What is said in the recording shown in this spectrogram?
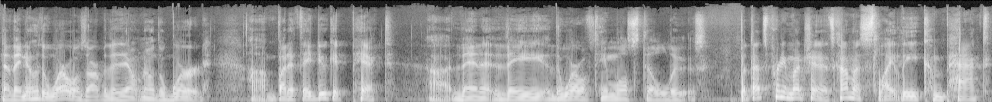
Now they know who the werewolves are, but they don't know the word. Um, but if they do get picked, uh, then they the werewolf team will still lose. But that's pretty much it. It's kind of a slightly compact,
